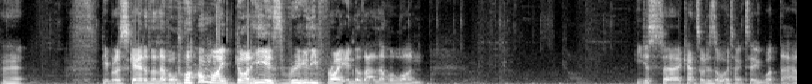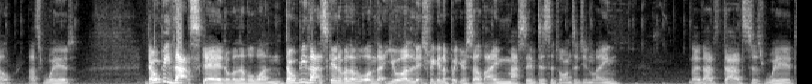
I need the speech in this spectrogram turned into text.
People are scared of the level one. Oh my god, he is really frightened of that level one. He just uh, cancelled his auto attack too. What the hell? That's weird. Don't be that scared of a level 1. Don't be that scared of a level 1 that you are literally going to put yourself at a massive disadvantage in lane. Like, that's, that's just weird.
